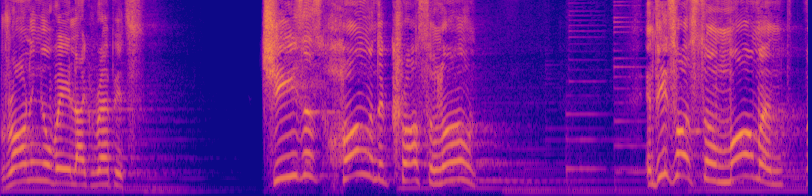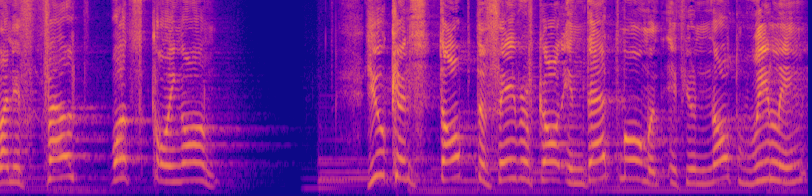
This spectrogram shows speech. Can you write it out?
running away like rabbits. Jesus hung on the cross alone. And this was the moment when he felt what's going on. You can stop the favor of God in that moment if you're not willing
